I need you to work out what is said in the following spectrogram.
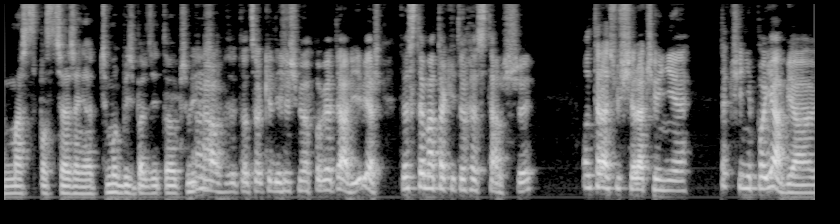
masz spostrzeżenia. Czy mógłbyś bardziej to przybliżyć? A, to, co kiedyś żeśmy opowiadali. Wiesz, to jest temat taki trochę starszy. On teraz już się raczej nie, tak się nie pojawia.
